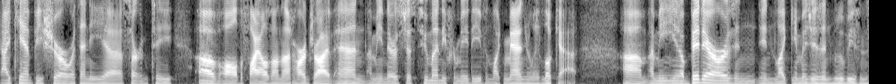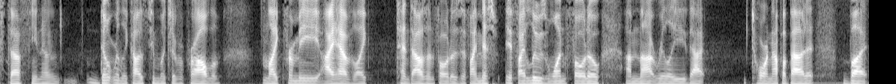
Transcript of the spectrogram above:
I can't be sure with any uh, certainty of all the files on that hard drive, and I mean, there's just too many for me to even like manually look at. Um, I mean, you know, bit errors in, in like images and movies and stuff, you know, don't really cause too much of a problem. Like for me, I have like ten thousand photos. If I miss, if I lose one photo, I'm not really that torn up about it. But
